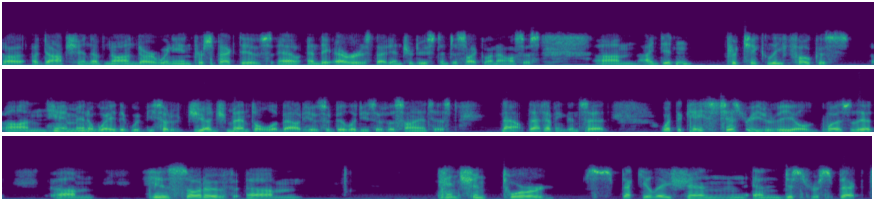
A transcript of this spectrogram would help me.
uh, adoption of non Darwinian perspectives and, and, the errors that introduced into psychoanalysis, um, I didn't particularly focus on him in a way that would be sort of judgmental about his abilities as a scientist. Now, that having been said, what the case history revealed was that um, his sort of um, penchant toward speculation and disrespect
